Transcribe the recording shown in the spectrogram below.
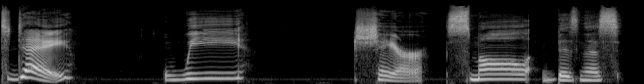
today we share small business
